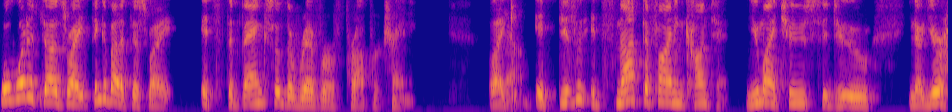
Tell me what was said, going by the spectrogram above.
well what it does right think about it this way it's the banks of the river of proper training. Like yeah. it doesn't, it's not defining content. You might choose to do, you know, your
